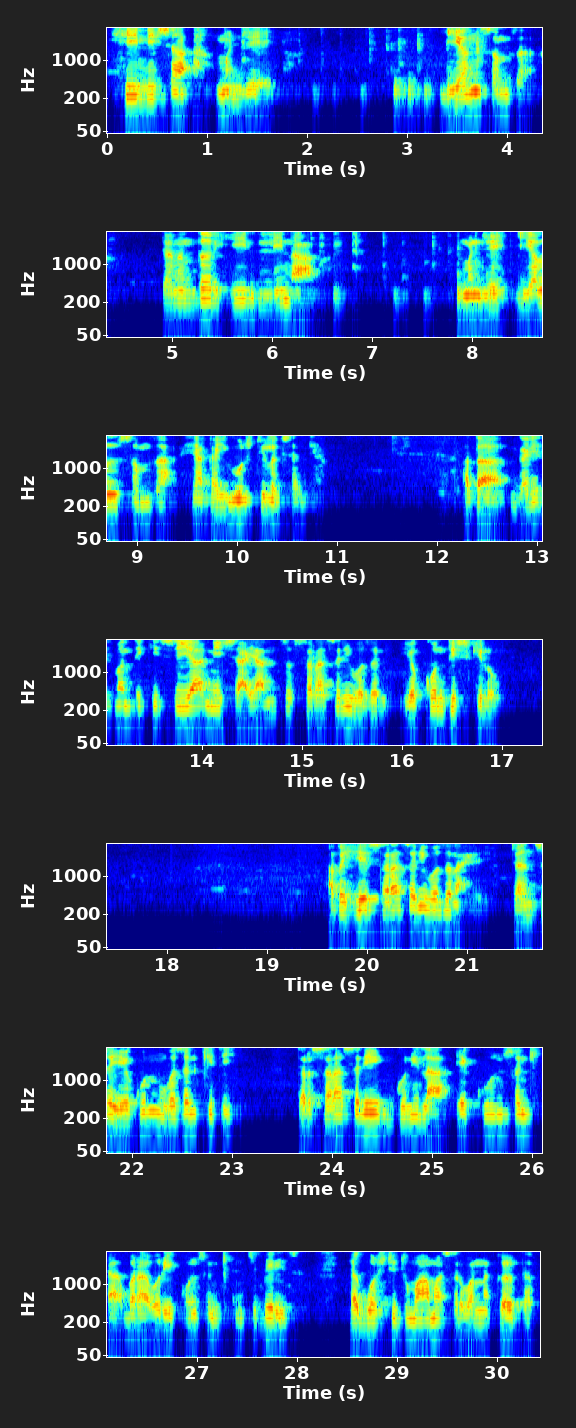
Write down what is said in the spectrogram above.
ही निशा म्हणजे यन समजा. त्यानंतर ही लीना म्हणजे यल समजा. ह्या काही गोष्टी लक्षात घ्या. आता गणित म्हणते की सिया निशा यांचं सरासरी वजन एकोणतीस किलो. आता हे सरासरी वजन आहे. त्यांचं एकूण वजन किती? तर सरासरी गुणीला एकूण संख्या बराबर एकूण संख्यांची बेरीज. ह्या गोष्टी तुम्हा आम्हा सर्वांना कळतात.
